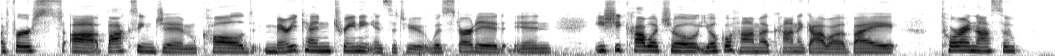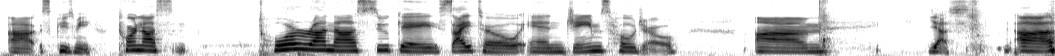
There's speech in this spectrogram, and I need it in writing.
f- first uh, boxing gym called Mariken Training Institute was started in Ishikawa-cho, Yokohama, Kanagawa by Toranasu, uh, excuse me, Tornas. Toranasuke Saito and James Hojo. Um, yes. Uh,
